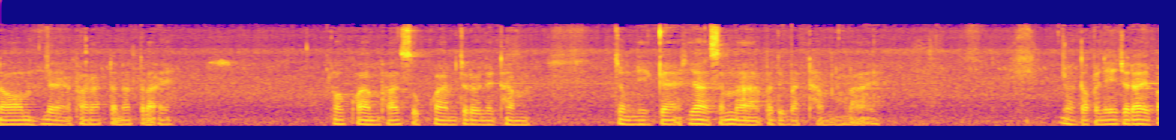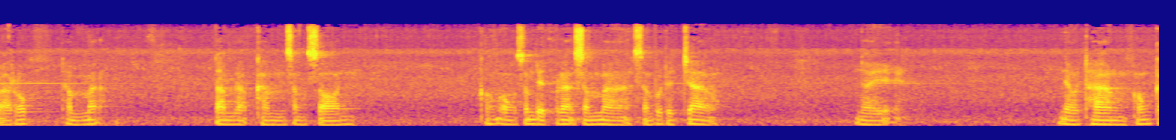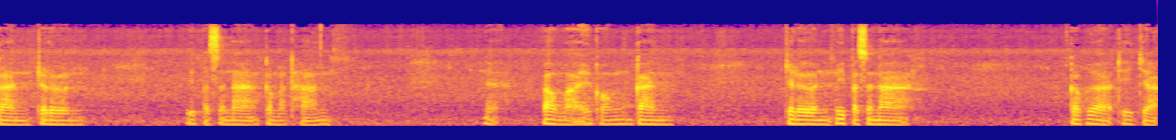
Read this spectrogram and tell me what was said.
น้อมแด่พระรัตนตรัยขอความพาสุขความเจริญในธรรม จงมีแก่ญาติสัมมาปฏิบัติธรรมทั้งหลาย ต่อไปนี้จะได้ปารบธรรมะ ตามหลักคำสั่งสอน ขององค์สมเด็จพระสัมมาสัมพุทธเจ้า ใน แนวทางของการเจริญ วิปัสสนากรรมฐานเนี่ยเป้าหมายของการเจริญวิปัสสนา ก็เพื่อที่จะ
